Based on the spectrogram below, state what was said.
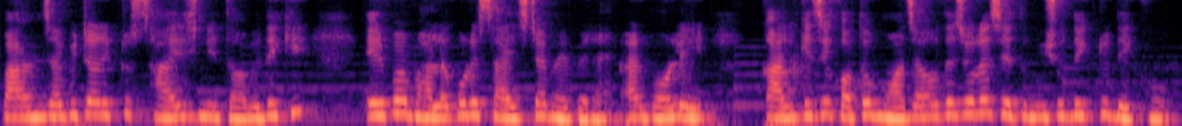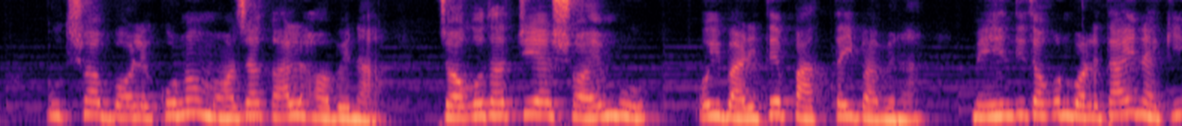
পাঞ্জাবিটার একটু সাইজ নিতে হবে। দেখি, এরপর ভালো করে সাইজটা মেপে নেয়। আর বলে, কালকে যে কত মজা হতে চলেছে, তুমি শুধু একটু দেখো। উৎসব বলে, কোনো মজা কাল হবে না। জগদ্ধাত্রী আর স্বয়ম্ভু ওই বাড়িতে পাত্তাই পাবে না। মেহেন্দি তখন বলে, তাই নাকি?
